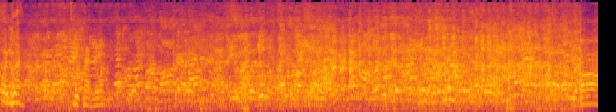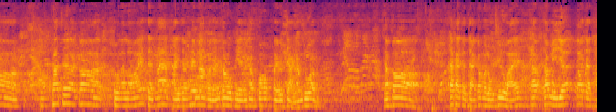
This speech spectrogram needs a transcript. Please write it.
โอ้ยเมื่อยไม่แข็งเลยวะ ก็ ค่าเสื้อก็ตัวละร้อย แต่ถ้าใครจะให้มากกว่านั้นก็โอเคนะครับก็ไปจ่ายน้ำท่วม แล้วก็ถ้าใครสนใจก็มาลงชื่อไว้ ถ้าถ้ามีเยอะก็จะท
